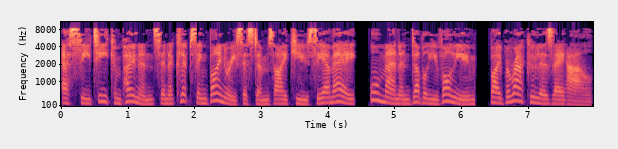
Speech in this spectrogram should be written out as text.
$SCT components in eclipsing binary systems IQCMA, AW Men and W volume, by Burak Ulas et al.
